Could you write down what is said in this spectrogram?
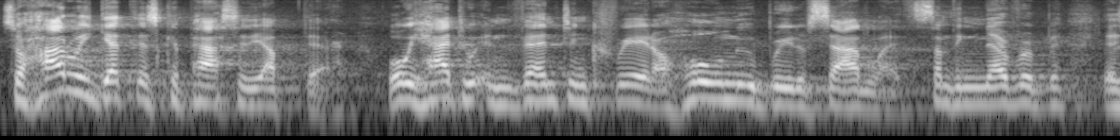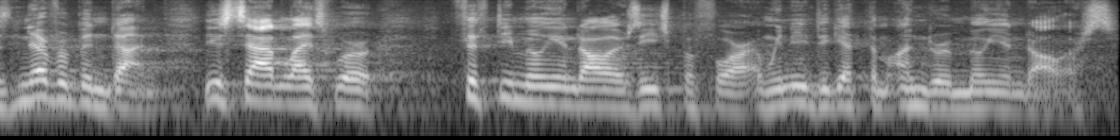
So how do we get this capacity up there? Well, we had to invent and create a whole new breed of satellites, something never been, has never been done. These satellites were $50 million each before, and we need to get them under a million dollars.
